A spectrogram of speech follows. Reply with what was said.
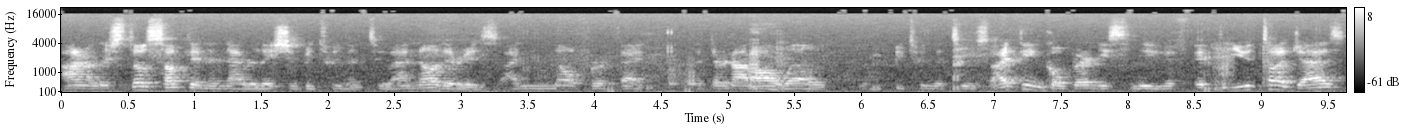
I don't know. There's still something in that relationship between them two. I know there is. I know for a fact that they're not all well between the two. So I think Gobert needs to leave. If if the Utah Jazz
